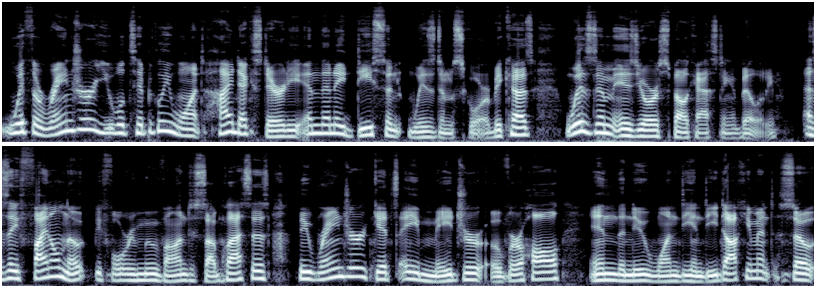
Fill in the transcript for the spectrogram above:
With a ranger, you will typically want high dexterity and then a decent wisdom score because wisdom is your spellcasting ability. As a final note before we move on to subclasses, the ranger gets a major overhaul in the new 1D&D document, so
